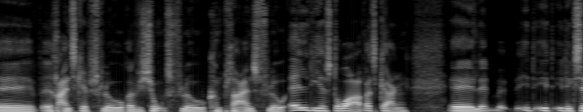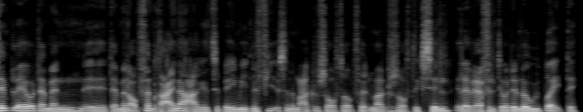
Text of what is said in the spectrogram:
øh, regnskabsflow, revisionsflow, compliance-flow, alle de her store arbejdsgange. Øh, et, et, et eksempel er jo, da man, øh, da man opfandt regnearket tilbage i midten af 80'erne, Microsoft opfandt Microsoft Excel, eller i hvert fald det var dem, der udbredte det.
